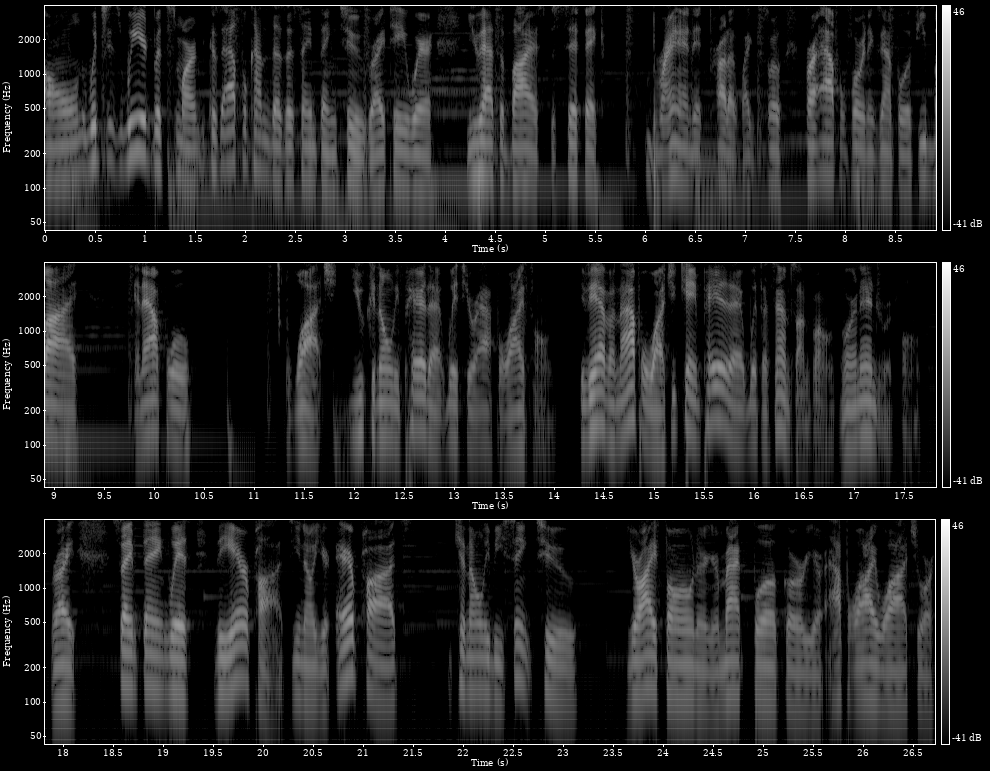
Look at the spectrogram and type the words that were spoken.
own, which is weird but smart because Apple kind of does the same thing too, right? T where you have to buy a specific branded product. Like so, for Apple, for an example, if you buy an Apple Watch, you can only pair that with your Apple iPhone. If you have an Apple Watch, you can't pair that with a Samsung phone or an Android phone, right? Same thing with the AirPods. You know, your AirPods can only be synced to your iPhone or your MacBook or your Apple iWatch or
